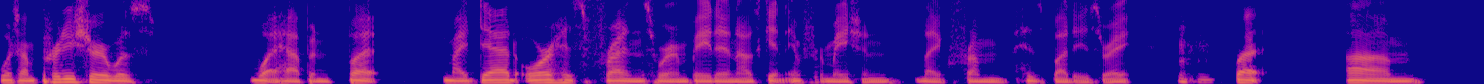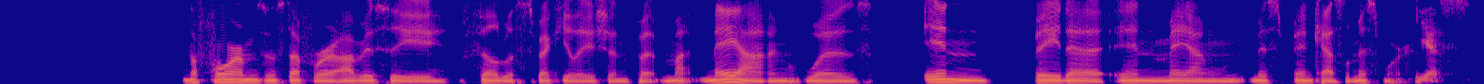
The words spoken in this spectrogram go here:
which I'm pretty sure was what happened, but my dad or his friends were in beta, and I was getting information like from his buddies, right? hmm But um, the forums and stuff were obviously filled with speculation. But Ma- Mayong was in beta in Mayong Miss in Castle Mistmore. Yes,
